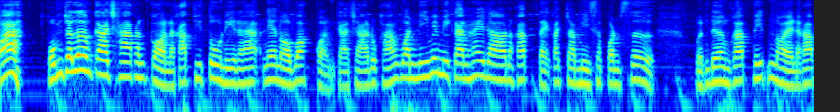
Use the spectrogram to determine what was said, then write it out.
มา ผมจะเริ่มกาชากันก่อนนะครับที่ตู้นี้นะฮะแน่นอนว่าก่อนกาชาทุกครั้งวันนี้ไม่มีการให้ดาวนะครับ แต่ก็จะมีสปอนเซอร์เหมือนเดิมครับนิดหน่อยนะครับ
